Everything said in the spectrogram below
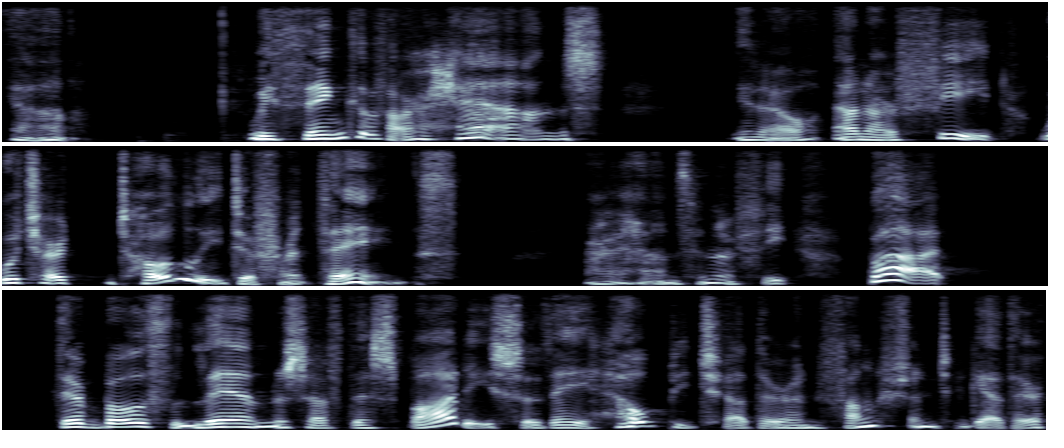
Yeah. We think of our hands, you know, and our feet, which are totally different things. Our hands and our feet. But they're both limbs of this body, so they help each other and function together.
